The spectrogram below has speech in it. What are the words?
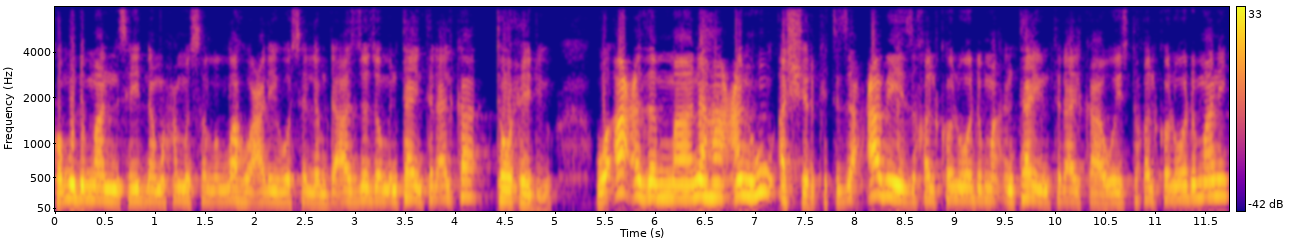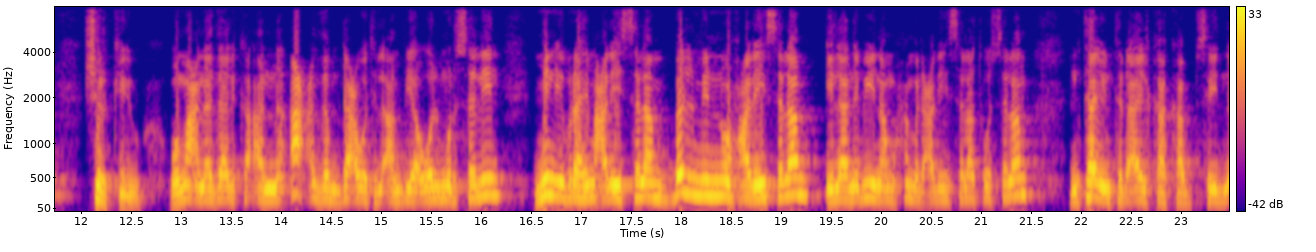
ከምኡ ድማ ሰይድና ሙሓመድ صለ ላه ለ ወሰለም ዳኣዘዞም እንታይ እንተ ልካ ተውሒድ እዩ ወኣዕዘም ማ ነሃ ዓንሁ ኣሽርክ እቲ ዝዓበየ ዝኸልከልዎ ድማ እንታይ እዩ እንተ ልካ ወይ ዝተኸልከልዎ ድማ ሽርክ እዩ ወማዕና ሊከ ኣነ ኣዕዘም ዳዕወት ኣንብያ ወልሙርሰሊን ምን ኢብራሂም ለ ሰላም በል ምን ኖሕ ለ ሰላም ኢላ ነብይና ሙሓመድ ለ ላ ወሰላም እንታይ እዩ እንተ ኢልካ ካብ ሰይድና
